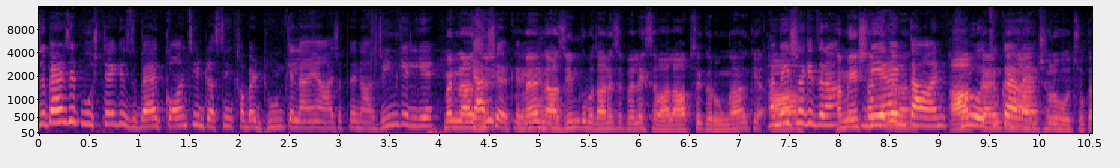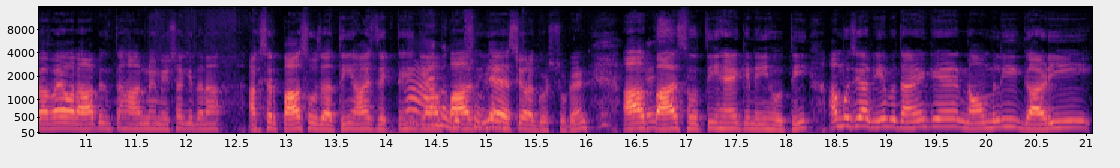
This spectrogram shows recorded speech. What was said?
जुबैर से पूछते हैं कि जुबैर कौन सी इंटरेस्टिंग खबर ढूंढ के लाए आज अपने नाजरीन के लिए? मैं क्या शेयर करेंगे मैं नाजरीन को बताने से पहले एक सवाल आपसे करूँगा कि हमेशा की तरह हमेशा मेरा की शुरू हो चुका है। शुरू हो चुका है और आप इम्तिहान में हमेशा की तरह अक्सर पास हो जाती हैं। आज देखते हैं हाँ, कि आप pass yes you are a good student आप. पास होती हैं कि नहीं होती? अब मुझे आप ये बताएँ कि नॉर्मली गाड़ी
